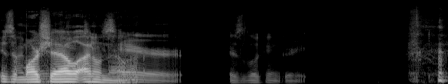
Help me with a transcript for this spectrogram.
is it Marshall? I don't know. Hair is looking great.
